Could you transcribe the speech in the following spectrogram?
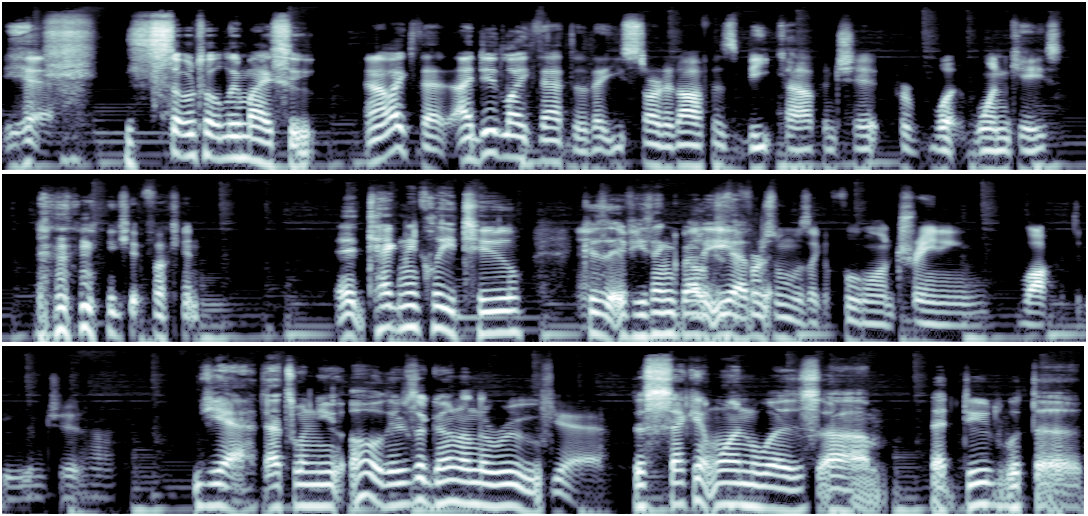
Yeah. It's so totally my suit." And I liked that. I did like that though, that you started off as beat cop and shit for what one case, and then you get fucking. It technically too, because if you think about Oh, it, yeah, the first one was like a full on training walkthrough and shit, huh? yeah, that's when you. Oh, there's a gun on the roof. Yeah. The second one was um that dude with the.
